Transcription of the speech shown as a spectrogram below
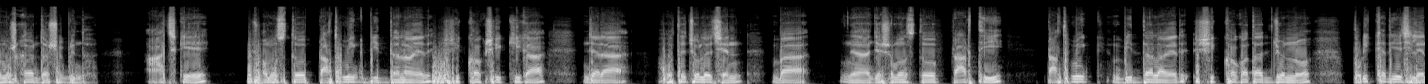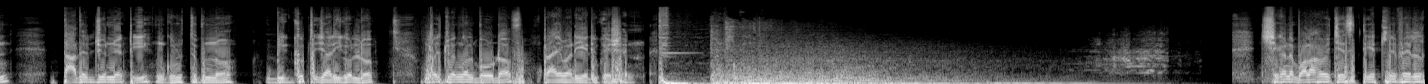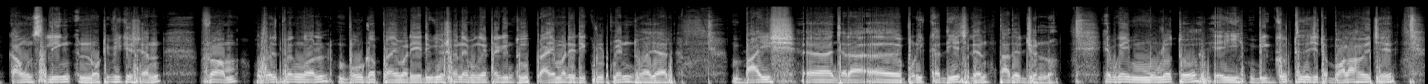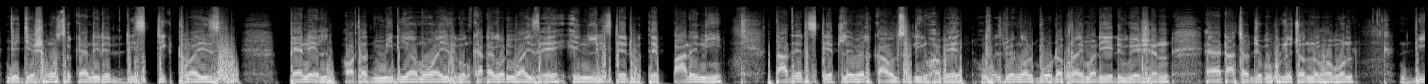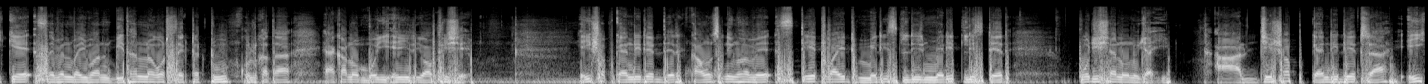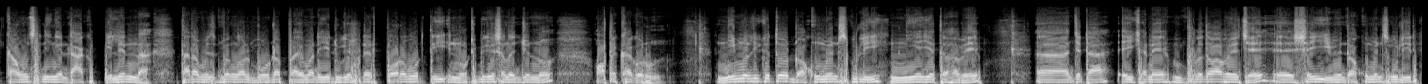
নমস্কার দর্শকবৃন্দ। আজকে সমস্ত প্রাথমিক বিদ্যালয়ের শিক্ষক, শিক্ষিকা যারা হতে চলেছেন বা যে সমস্ত প্রার্থী প্রাথমিক বিদ্যালয়ের শিক্ষকতার জন্য পরীক্ষা দিয়েছিলেন, তাদের জন্য একটি গুরুত্বপূর্ণ বিজ্ঞপ্তি জারি করল West Bengal board of primary education. সেখানে বলা হয়েছে state level counselling notification from West Bengal board of primary education এবং এটা কিন্তু প্রাইমারি রিক্রুটমেন্ট দু বাইশ যারা পরীক্ষা দিয়েছিলেন তাদের জন্য। এবং এই মূলত এই বিজ্ঞপ্তিতে যেটা বলা হয়েছে যে যে সমস্ত ক্যান্ডিডেট ডিস্ট্রিক্ট ওয়াইজ প্যানেল, অর্থাৎ মিডিয়াম ওয়াইজ এবং ক্যাটাগরি ওয়াইজে এনলিস্টেড হতে পারেনি। তাদের স্টেট লেভেল কাউন্সিলিং হবে West Bengal board of primary education at Acharya Prafullachandra Bhavan DK seven by one Bidhannagar sector two Kolkata একানব্বই এই অফিসে এইসব ক্যান্ডিডেটদের কাউন্সিলিং হবে স্টেট ওয়াইড মেরিট মেরিট লিস্টের পজিশন অনুযায়ী। আর যেসব ক্যান্ডিডেটরা এই কাউন্সিলিংয়ে ডাক পেলেন না, তারা West Bengal board of primary এডুকেশনের পরবর্তী নোটিফিকেশনের জন্য অপেক্ষা করুন। নিম্নলিখিত ডকুমেন্টসগুলি নিয়ে যেতে হবে যেটা এইখানে বলে দেওয়া হয়েছে সেই ডকুমেন্টসগুলির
